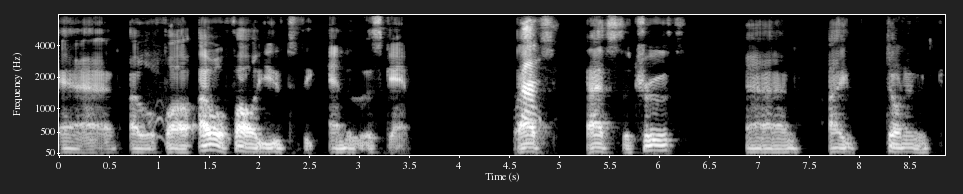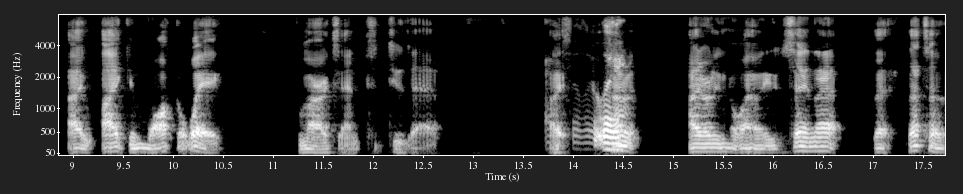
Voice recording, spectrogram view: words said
and I will follow. I will follow you to the end of this game. Right. That's that's the truth, and I don't even. I I can walk away from RXN to do that. I- Absolutely. I don't, I don't even know why I'm even saying that. That that's a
